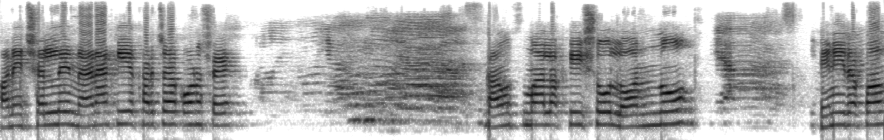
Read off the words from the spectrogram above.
અને છેલ્લે નાણાકીય ખર્ચા કોણ છે? કૌંસમાં લખીશું, લોનનું એની રકમ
